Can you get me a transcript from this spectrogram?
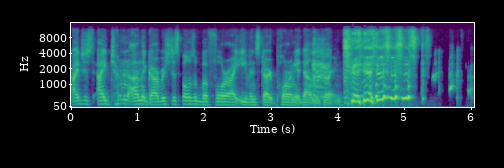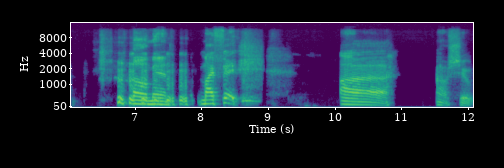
I just I turn on the garbage disposal before I even start pouring it down the drain. oh man, my fit. Uh, oh shoot,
